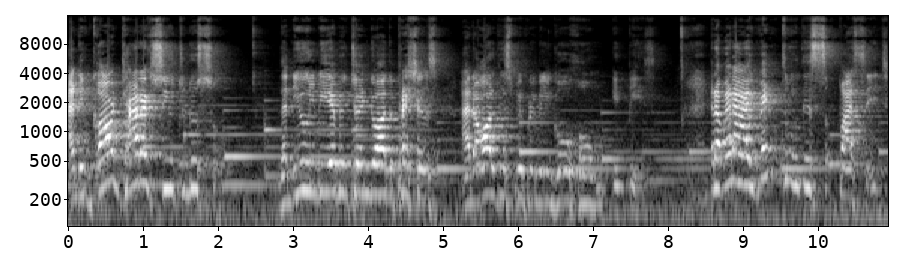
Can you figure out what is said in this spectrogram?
and if God directs you to do so, then you will be able to endure the pressures and all these people will go home in peace. And when I went through this passage,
